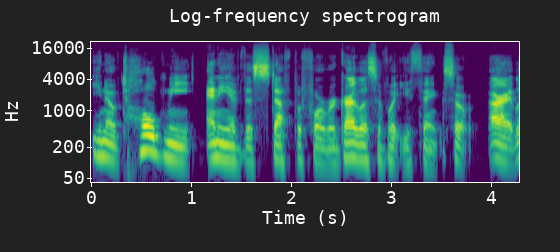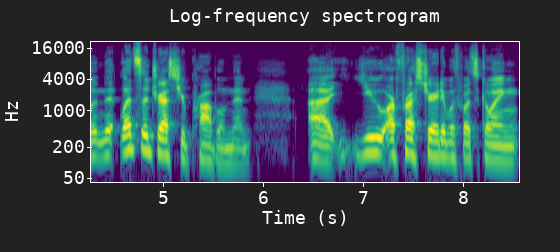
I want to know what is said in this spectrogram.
you know, told me any of this stuff before, regardless of what you think. So, all right, let's address your problem then. Uh, you are frustrated with what's going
